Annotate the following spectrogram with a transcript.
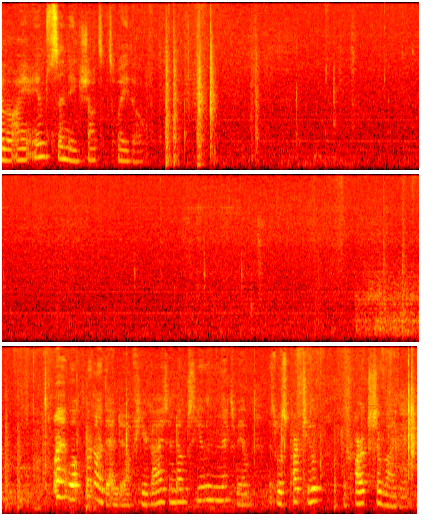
don't know. I am sending shots its way, though. Alright, well, we're going to end it off here, guys, and I'll um, see you in the next video. This was part two of Ark Survival.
